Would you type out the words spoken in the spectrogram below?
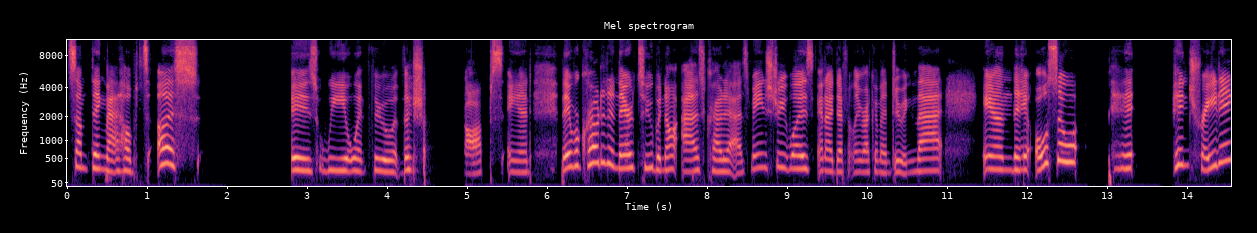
something that helped us is we went through the shops and they were crowded in there too, but not as crowded as Main Street was, and I definitely recommend doing that. And they also pin, pin trading.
